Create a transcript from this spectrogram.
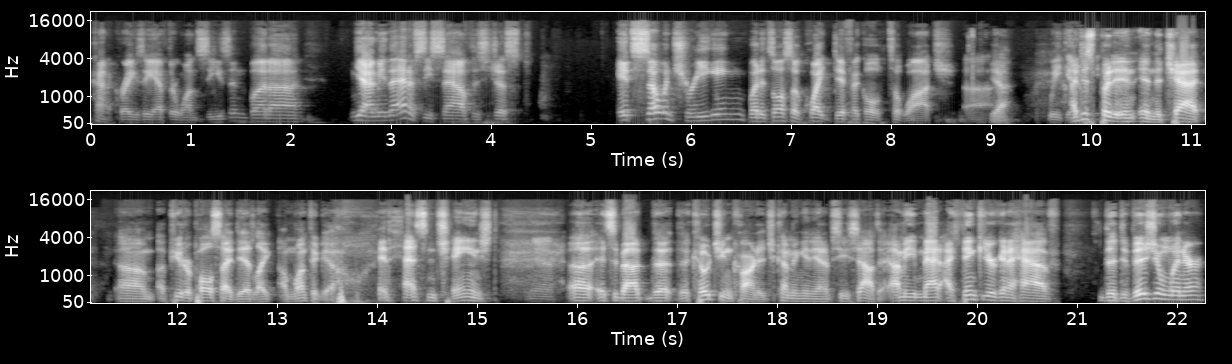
kind of crazy after one season. But uh, yeah, I mean, the NFC South is just. It's so intriguing, but it's also quite difficult to watch. Uh, Yeah. Week in I just put it in, in the chat. Um, a pewter pulse I did like a month ago. it hasn't changed. Yeah. Uh, it's about the the coaching carnage coming in the NFC South. I mean, Matt, I think you're going to have the division winner,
